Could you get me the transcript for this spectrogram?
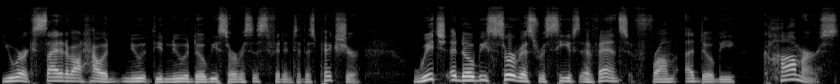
You are excited about how new, the new Adobe services fit into this picture. Which Adobe service receives events from Adobe Commerce?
